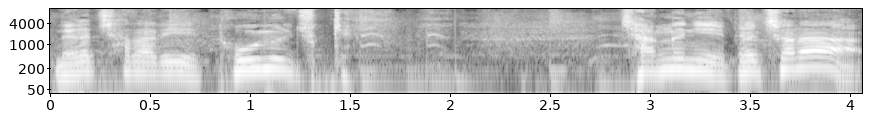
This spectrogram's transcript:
내가 차라리 돈을 줄게. 장은이, 백천아,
